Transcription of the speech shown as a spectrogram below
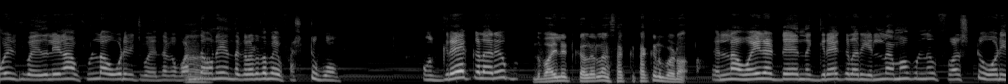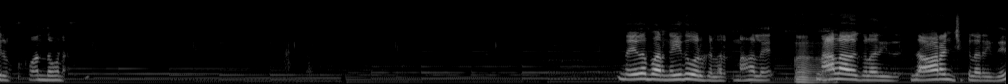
ஓடிடுச்சு பா. இதுலாம் ஃபுல்லாக ஓடிடுச்சு பா. இந்த வந்தவொடனே இந்த கலர் தான் போய் ஃபஸ்ட்டு போகும் உங்களுக்கு கிரே கலரு இந்த வயலட் கலர்லாம் சக்கு டக்குன்னு போயிடும். எல்லாம் ஒய்லட்டு இந்த கிரே கலர் எல்லாமே ஃபுல்லாக ஃபஸ்ட்டு ஓடிடும் வந்தவொடனே. இந்த இதை பாருங்க இது ஒரு கலர் நாலு. நாலாவது கலர் இது இது ஆரஞ்சு கலர் இது.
